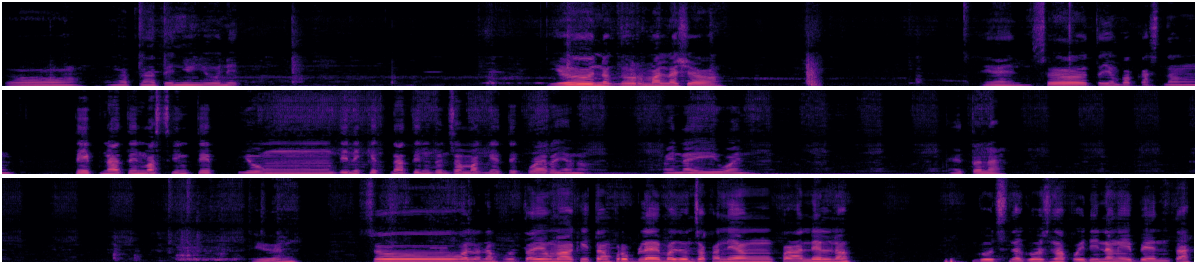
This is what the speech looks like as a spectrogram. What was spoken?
So, angat natin yung unit. Yun, nag-normal na siya. Ayan. So, ito yung bakas ng tape natin, masking tape, yung dinikit natin dun sa magnetic wire yun, no? may naiwan. Ito na. Yun. So, wala na po tayong makitang problema dun sa kanyang panel, no? Goods na goods na, pwede nang ibenta.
